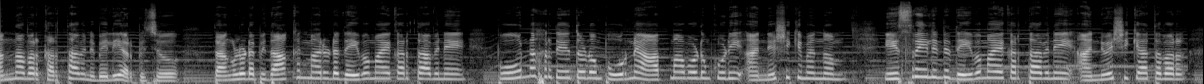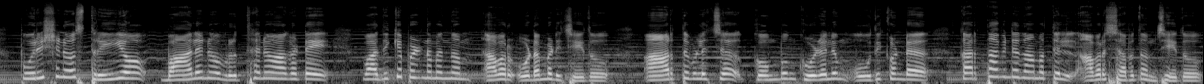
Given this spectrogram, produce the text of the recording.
അന്നവർ കർത്താവിന് ബലിയർപ്പിച്ചു. തങ്ങളുടെ പിതാക്കന്മാരുടെ ദൈവമായ കർത്താവിനെ പൂർണ ഹൃദയത്തോടും പൂർണ ആത്മാവോടും കൂടി അന്വേഷിക്കുമെന്നും ഇസ്രയേലിന്റെ ദൈവമായ കർത്താവിനെ അന്വേഷിക്കാത്തവർ പുരുഷനോ സ്ത്രീയോ ബാലനോ വൃദ്ധനോ ആകട്ടെ വധിക്കപ്പെടണമെന്നും അവർ ഉടമ്പടി ചെയ്തു. ആർത്തു വിളിച്ച് കൊമ്പും കുഴലും ഊതിക്കൊണ്ട് കർത്താവിന്റെ നാമത്തിൽ അവർ ശപഥം ചെയ്തു.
